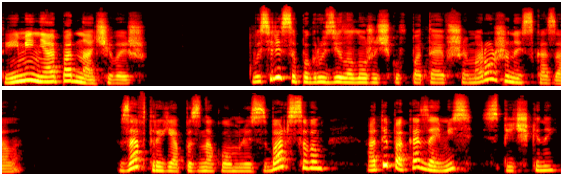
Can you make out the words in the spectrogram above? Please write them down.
Ты меня подначиваешь. Василиса погрузила ложечку в потаявшее мороженое и сказала. Завтра я познакомлюсь с Барсовым, а ты пока займись Спичкиной.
